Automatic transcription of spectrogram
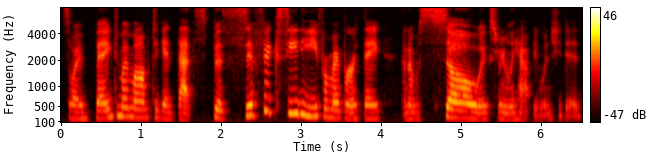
so I begged my mom to get that specific CD for my birthday, and I was so extremely happy when she did.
